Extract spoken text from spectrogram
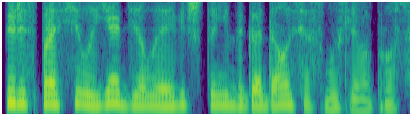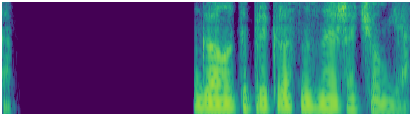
переспросила я, делая вид, что не догадалась о смысле вопроса. «Гала, ты прекрасно знаешь, о чем я».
